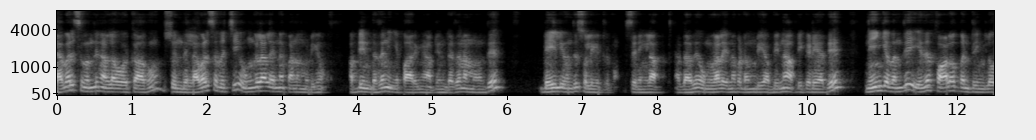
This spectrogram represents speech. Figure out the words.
லெவல்ஸ் வந்து நல்லா ஒர்க் ஆகும். ஸோ இந்த லெவல்ஸை வச்சு உங்களால் என்ன பண்ண முடியும் அப்படின்றத நீங்கள் பாருங்க அப்படின்றத நம்ம வந்து டெய்லி வந்து சொல்லிக்கிட்டு இருக்கோம். சரிங்களா? அதாவது உங்களால் என்ன பண்ண முடியும் அப்படின்னா அப்படி கிடையாது. நீங்கள் வந்து எதை ஃபாலோ பண்ணுறீங்களோ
